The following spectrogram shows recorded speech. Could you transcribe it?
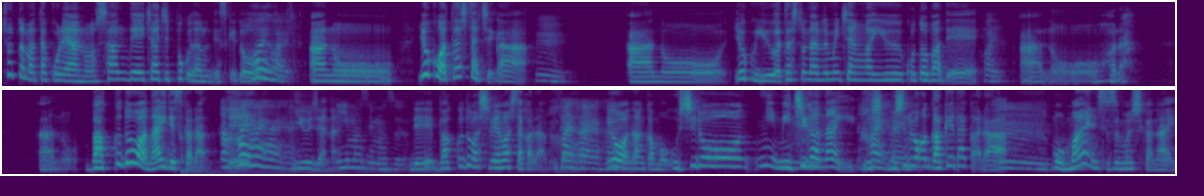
ちょっとまたこれあのサンデーチャーチっぽくなるんですけど、はいはい。あのーよく私たちがうん。あのーよく言う私となるみちゃんが言う言葉で、はい。あのーほらあのバックドアないですからってあはいはいはいはい。言うじゃない。言います言います。でバックドア閉めましたからみたいな、はいはいはい。要はなんかもう後ろに道がない、うしはいはい。後ろが崖だから、うん。もう前に進むしかない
